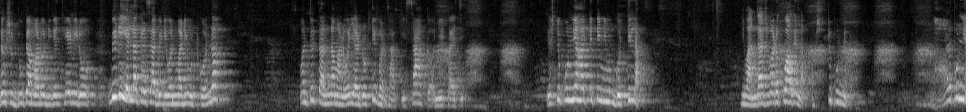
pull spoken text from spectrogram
ನಂಗೆ ಶುದ್ಧ ಊಟ ಮಾಡೋದಿದೆ ಅಂತ ಹೇಳಿರೋ. ಬಿಡಿ ಎಲ್ಲ ಕೆಲಸ ಬಿಡಿ, ಒಂದು ಮಡಿ ಉಟ್ಕೊಂಡು. ಒಂದು ತುತ್ತು ಅನ್ನ ಮಾಡುವ, ಎರಡು ರೊಟ್ಟಿ ಬಡ್ದು ಹಾಕಿ, ಸಾಕು, ನೀರು ಕಾಯಿಸಿ. ಎಷ್ಟು ಪುಣ್ಯ ಹತ್ತೈತಿ ನಿಮಗೆ ಗೊತ್ತಿಲ್ಲ. ನೀವು ಅಂದಾಜು ಮಾಡೋಕ್ಕೂ ಆಗಲ್ಲ, ಅಷ್ಟು ಪುಣ್ಯ. ಭಾಳ ಪುಣ್ಯ.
